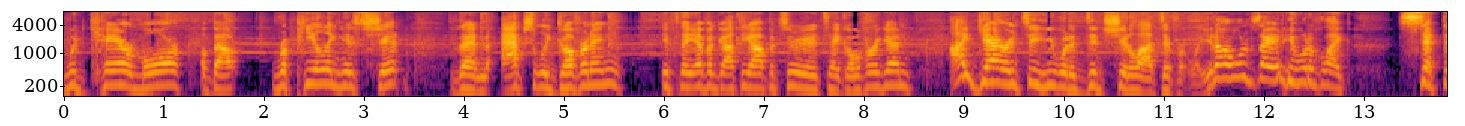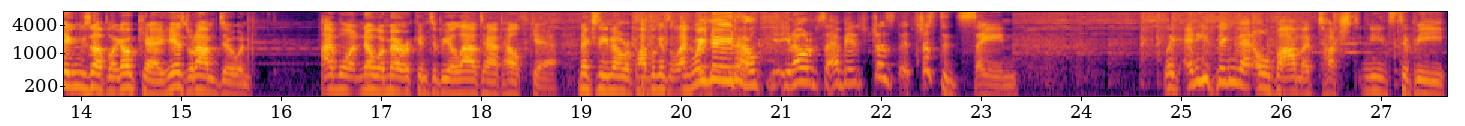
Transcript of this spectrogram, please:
would care more about repealing his shit than actually governing if they ever got the opportunity to take over again, I guarantee he would have did shit a lot differently. You know what I'm saying? He would have like set things up like, okay, here's what I'm doing. I want no American to be allowed to have health care. Next thing you know, Republicans are like, we need health. You know what I'm saying? I mean, it's just, it's just insane. Like anything that Obama touched needs to be,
